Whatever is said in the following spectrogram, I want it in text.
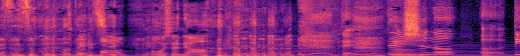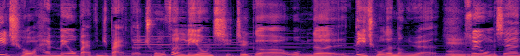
给自足，对不起。忙，帮我删掉啊。对，但是呢，呃，地球还没有百分之百的充分利用起这个我们的地球的能源，嗯所以我们现在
